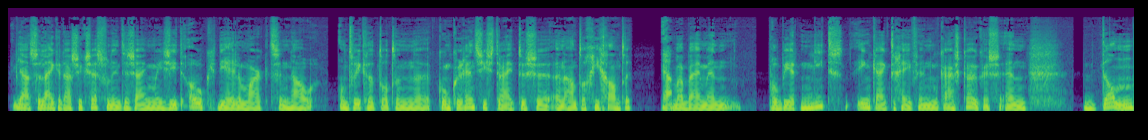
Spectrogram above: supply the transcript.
Ja, ze lijken daar succesvol in te zijn, maar je ziet ook die hele markt nou ontwikkelen tot een uh, concurrentiestrijd tussen een aantal giganten. Ja. Waarbij men probeert niet inkijk te geven in mekaars keukens. En dan,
